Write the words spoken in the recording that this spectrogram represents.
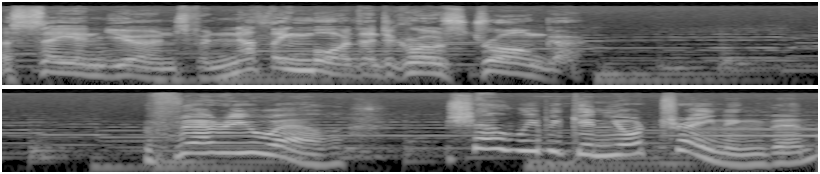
A Saiyan yearns for nothing more than to grow stronger. Very well. Shall we begin your training then?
